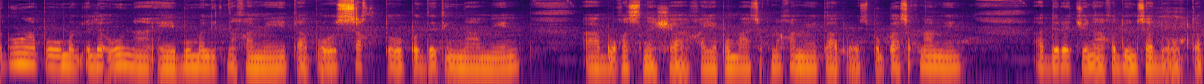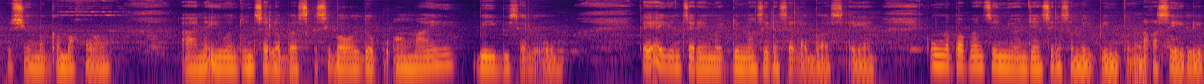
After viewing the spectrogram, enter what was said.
Bago nga po mag-alauna, eh, bumalik na kami. Tapos, sakto, pagdating namin, ah, bukas na siya. Kaya pumasok na kami. Tapos, pagpasok namin, ah, diretso na ako dun sa loob. Tapos, yung mag-ama ko, ah, naiwan dun sa labas kasi bawal daw po ang may baby sa loob. Kaya ayun sa remark, dun lang sila sa labas. Ayan. Kung napapansin nyo, andyan sila sa may pinto, nakasilip.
